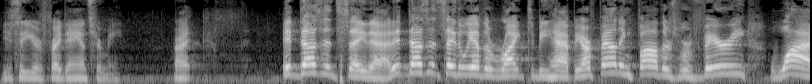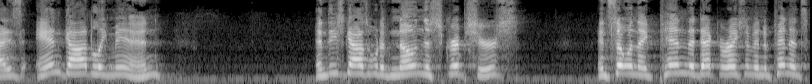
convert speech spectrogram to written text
You see, you're afraid to answer me, right? It doesn't say that. It doesn't say that we have the right to be happy. Our founding fathers were very wise and godly men, and these guys would have known the scriptures. And so when they penned the Declaration of Independence,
